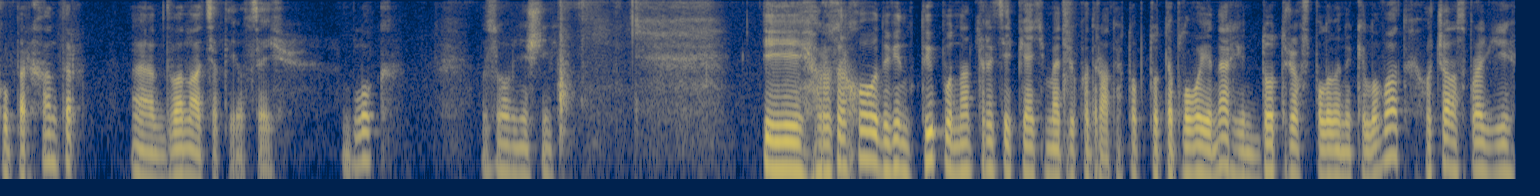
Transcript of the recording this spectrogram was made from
Cooper Hunter. Е, 12 оцей блок зовнішній. І розрахований він типу на 35 метрів квадратних, тобто теплової енергії до 3,5 кВт, хоча насправді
